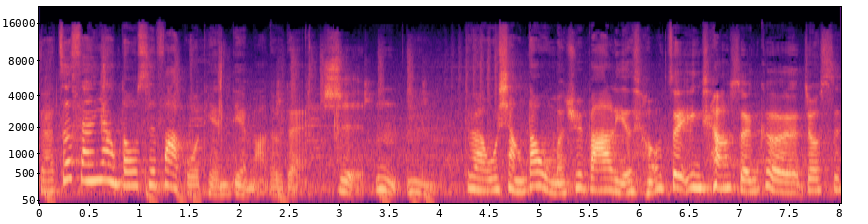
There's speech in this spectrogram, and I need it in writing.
对啊，这三样都是法国甜点嘛，对不对？是，嗯，嗯，对啊，我想到我们去巴黎的时候，最印象深刻的就是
